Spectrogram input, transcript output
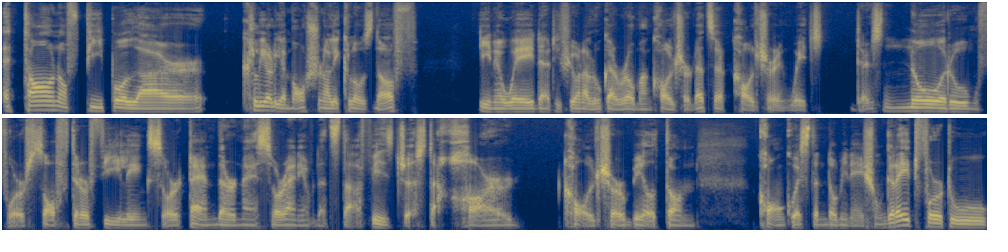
a ton of people are clearly emotionally closed off in a way that if you want to look at Roman culture, that's a culture in which there's no room for softer feelings or tenderness or any of that stuff. It's just a hard culture built on conquest and domination. Great for to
